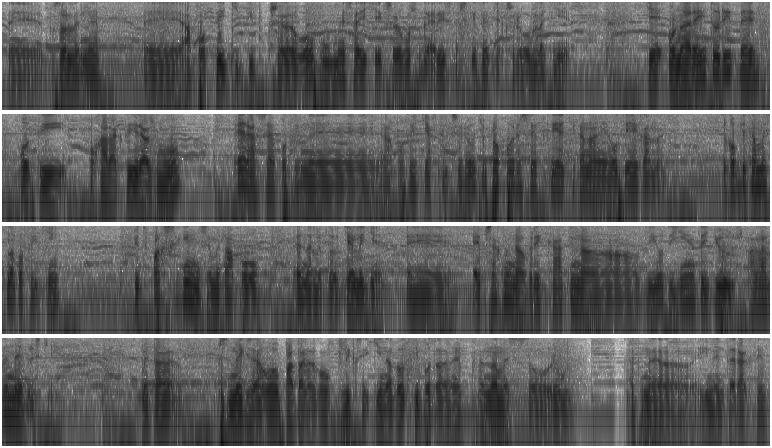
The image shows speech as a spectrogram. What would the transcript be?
Ε, Πώς το λένε, ε, αποθήκη τύπου ξέρω εγώ που μέσα είχε ξέρω εγώ σουγκαρίστρες και τέτοια ξέρω εγώ βλακίες. Και ο narrator είπε ότι ο χαρακτήρας μου πέρασε από την ε, αποθήκη αυτή ξέρω εγώ και προχώρησε ευθεία και έκανε ό,τι έκανε. Εγώ μπήκα μέσα στην αποθήκη και ο τυπάς ξεκίνησε μετά από ένα λεπτό και έλεγε ε, έψαχνε να βρει κάτι να δει ότι γίνεται use αλλά δεν έβρισκε. Μετά συνέχιζα εγώ, πάταγα εγώ, κλείξε εκεί να δω τίποτα, ε, πουθενά μέσα στο room κάτι να είναι interactive.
